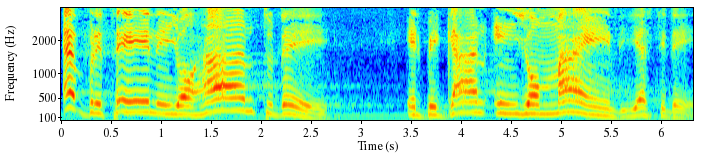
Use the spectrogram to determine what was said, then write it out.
Everything in your hand today, it began in your mind yesterday.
